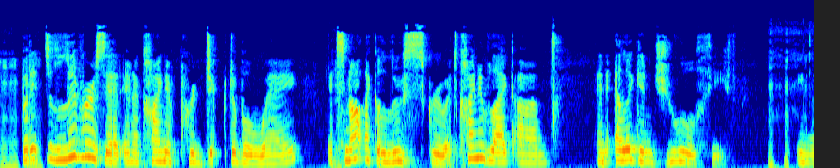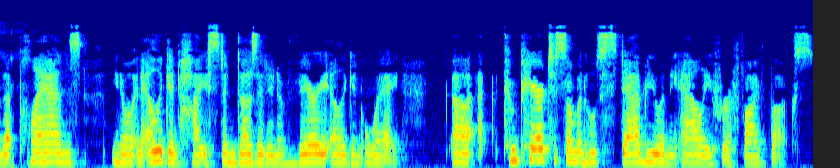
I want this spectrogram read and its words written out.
mm-hmm. but it delivers it in a kind of predictable way. It's yeah. not like a loose screw. It's kind of like um, an elegant jewel thief, you know, that plans, you know, an elegant heist and does it in a very elegant way. Uh, compared to someone who'll stab you in the alley for a five bucks.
